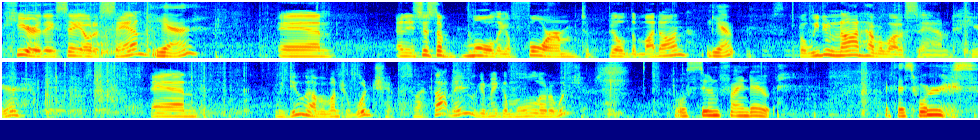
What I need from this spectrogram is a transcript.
here. They say out of sand, Yeah. and and it's just a mold, like a form to build the mud on. Yep. But we do not have a lot of sand here. And we do have a bunch of wood chips. So I thought maybe we could make a mold out of wood chips. We'll soon find out if this works.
